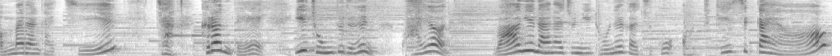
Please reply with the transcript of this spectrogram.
엄마랑 같이. 자, 그런데 이 종들은 과연 왕이 나눠준 이 돈을 가지고 어떻게 했을까요?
